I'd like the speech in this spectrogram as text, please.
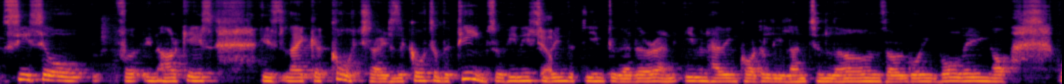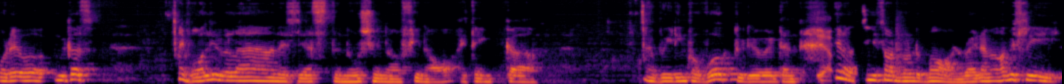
CISO, for in our case, is like a coach, right? Is the coach of the team. So he needs to bring the team together, and even having quarterly lunch and learns or going bowling or whatever. Because if all you rely on is just the notion of, you know, I think. Uh, waiting for work to do it and yep. you know it's not going to bond right I mean, obviously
